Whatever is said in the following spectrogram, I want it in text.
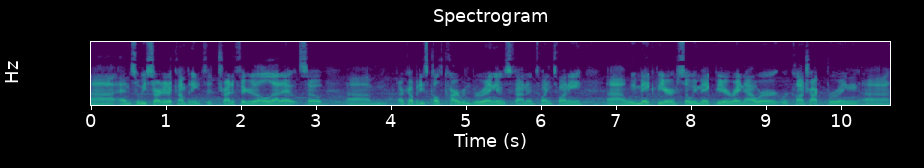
uh, and so we started a company to try to figure all that out. So um, our company is called Karbon Brewing. It was founded in 2020. Uh, we make beer, so we make beer right now. We're, we're contract brewing uh,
